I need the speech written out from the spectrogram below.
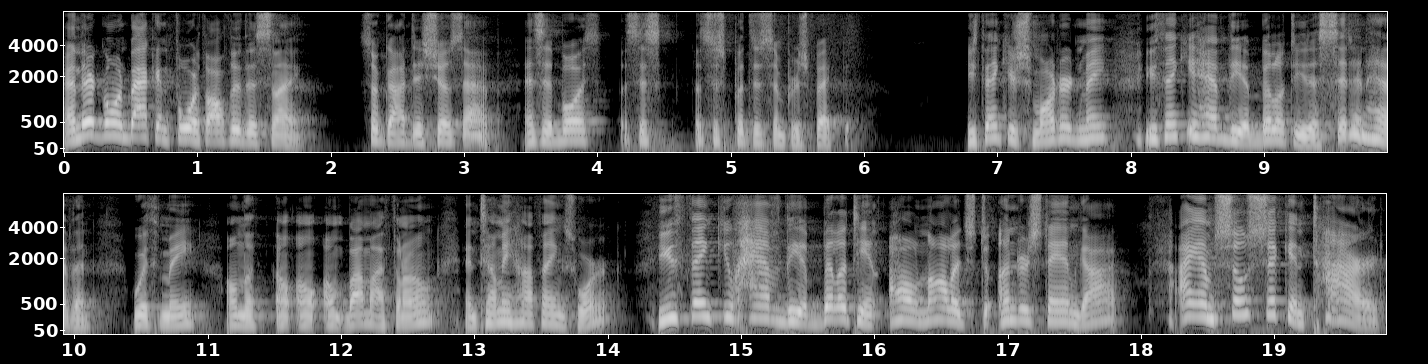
And they're going back and forth all through this thing. So God just shows up and said, Boys, let's just let's just put this in perspective. You think you're smarter than me? You think you have the ability to sit in heaven with me on the on, on, by my throne and tell me how things work? You think you have the ability and all knowledge to understand God? I am so sick and tired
